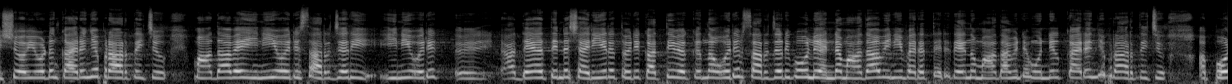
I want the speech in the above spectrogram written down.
ഈശോയോടും കരഞ്ഞ് പ്രാർത്ഥിച്ചു. മാതാവെ ഇനി ഒരു സർജറി ഇനി ഒരു അദ്ദേഹത്തിന്റെ ശരീരത്തൊരു കത്തി വെക്കുന്ന ഒരു സർജറി പോലും എന്റെ മാതാവ് ഇനി വരത്തരുതേന്ന് മാതാവിന്റെ മുന്നിൽ കരഞ്ഞ് പ്രാർത്ഥിച്ചു. അപ്പോൾ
